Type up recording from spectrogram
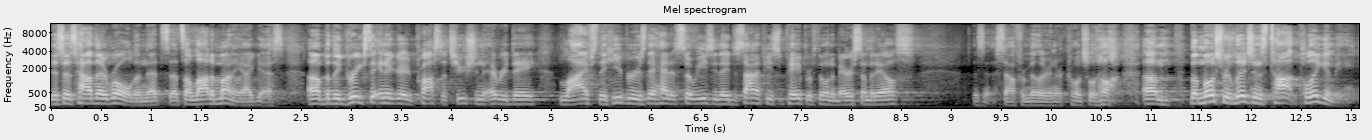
this is how they rolled, and that's, that's a lot of money, I guess. Uh, but the Greeks, they integrated prostitution in everyday lives. The Hebrews, they had it so easy. They'd sign a piece of paper if they want to marry somebody else. Doesn't sound familiar intercultural at all. Um, but most religions taught polygamy.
